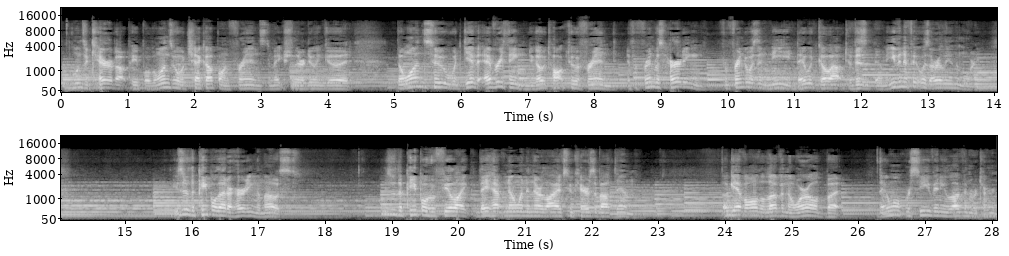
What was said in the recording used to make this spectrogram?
the ones who care about people, the ones who will check up on friends to make sure they're doing good, the ones who would give everything to go talk to a friend. If a friend was hurting, if a friend was in need, they would go out to visit them, even if it was early in the morning. These are the people that are hurting the most. These are the people who feel like they have no one in their lives who cares about them. They'll give all the love in the world, but they won't receive any love in return.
